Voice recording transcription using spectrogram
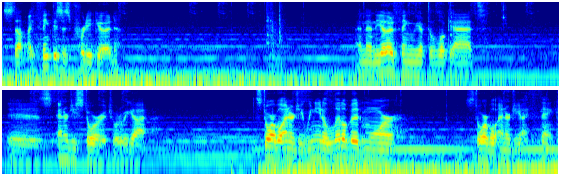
stuff. I think this is pretty good. And then the other thing we have to look at is energy storage. What do we got? Storable energy. We need a little bit more storable energy, I think.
